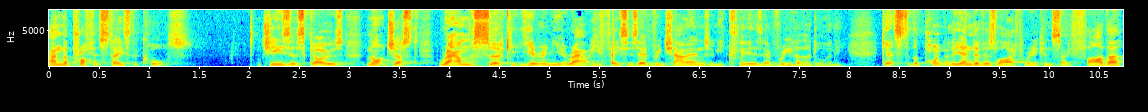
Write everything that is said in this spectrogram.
And the prophet stays the course. Jesus goes not just round the circuit year in, year out. He faces every challenge and he clears every hurdle and he gets to the point at the end of his life where he can say, Father,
